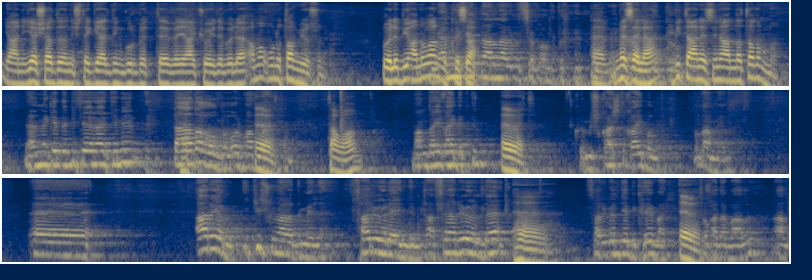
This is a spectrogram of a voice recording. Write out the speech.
Yani yaşadığın işte geldin gurbette veya köyde böyle ama unutamıyorsun. Böyle bir anı var mı kısa? Memlekette anılarımız çok oldu. He, mesela bir tanesini anlatalım mı? Memlekette bir seyahatini dağda oldu ormanda. Evet. Tamam. Mandayı kaybettim. Evet. Kömüş kaçtı kayboldu. Bulamıyorum. Ee, arıyorum. iki üç gün aradım öyle. Sarıyöl'e indim. Ta Sarıyöl'de He. Sarıgöl diye bir köy var. Evet. Tokat'a bağlı. Al.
